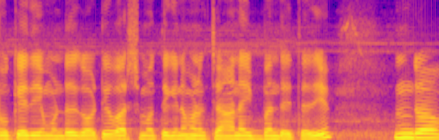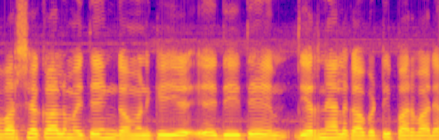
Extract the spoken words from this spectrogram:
నూకేది ఏమి ఉండదు కాబట్టి వర్షం వస్తే మనకు చాలా ఇబ్బంది అవుతుంది ఇంకా వర్షాకాలం అయితే ఇంకా మనకి ఇదైతే ఎర్రనేల కాబట్టి పర్వాలే.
